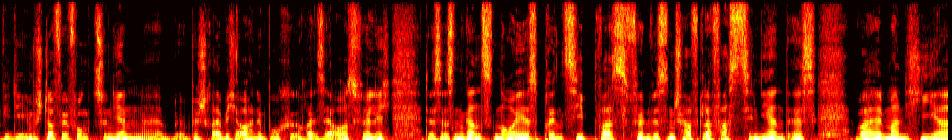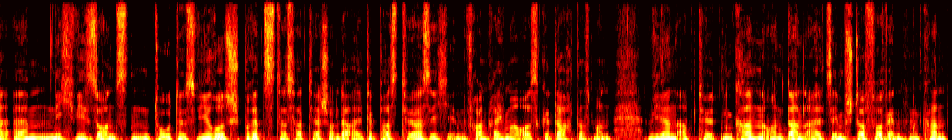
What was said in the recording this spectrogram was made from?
wie die Impfstoffe funktionieren, äh, beschreibe ich auch in dem Buch sehr ausführlich. Das ist ein ganz neues Prinzip, was für einen Wissenschaftler faszinierend ist, weil man hier ähm, nicht wie sonst ein totes Virus spritzt. Das hat ja schon der alte Pasteur sich in Frankreich mal ausgedacht, dass man Viren abtöten kann und dann als Impfstoff verwenden kann.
